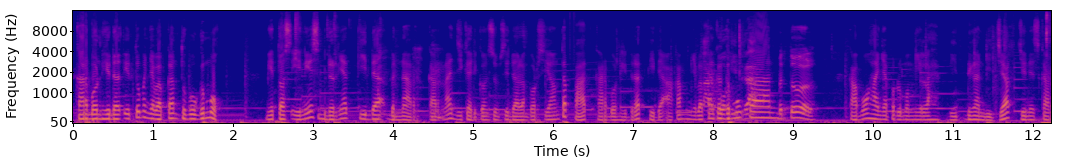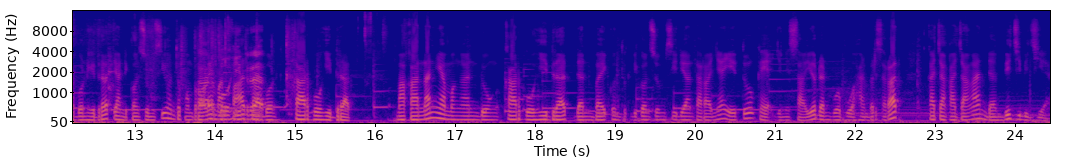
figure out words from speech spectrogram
karbonhidrat itu menyebabkan tubuh gemuk. Mitos ini sebenarnya tidak benar karena jika dikonsumsi dalam porsi yang tepat, karbonhidrat tidak akan menyebabkan Karbohidrat. kegemukan. Betul. Kamu hanya perlu memilah bi- dengan bijak jenis karbonhidrat yang dikonsumsi untuk memperoleh manfaat Karbohidrat. karbon karbohidrat. Makanan yang mengandung karbohidrat dan baik untuk dikonsumsi di antaranya yaitu kayak jenis sayur dan buah-buahan berserat, kacang-kacangan dan biji-bijian.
